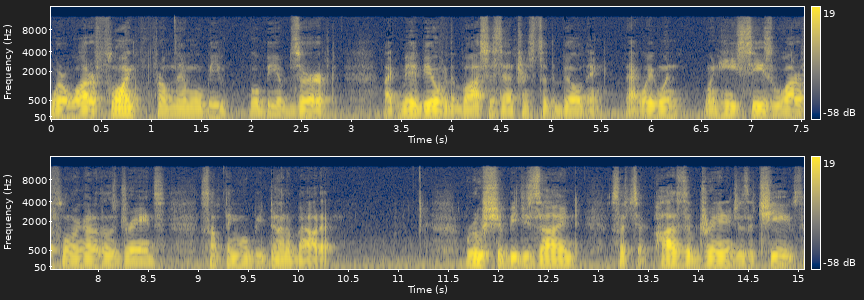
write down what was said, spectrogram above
where water flowing from them will be will be observed, like maybe over the boss's entrance to the building. That way when, when he sees water flowing out of those drains, something will be done about it. Roofs should be designed such that positive drainage is achieved.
